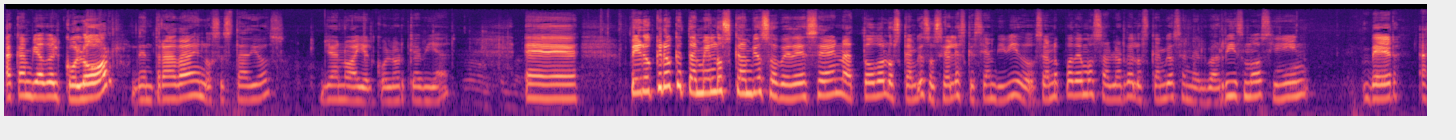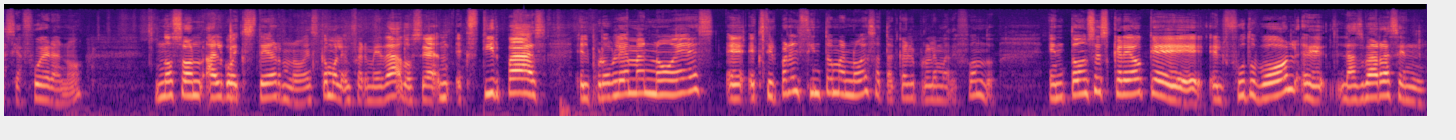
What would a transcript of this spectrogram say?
Ha cambiado el color de entrada en los estadios. Ya no hay el color que había. Eh, pero creo que también los cambios obedecen a todos los cambios sociales que se han vivido. O sea, no podemos hablar de los cambios en el barrismo sin ver hacia afuera, ¿no? No son algo externo, es como la enfermedad, o sea, extirpas el problema no es, eh, extirpar el síntoma no es atacar el problema de fondo. Entonces creo que el fútbol, eh, las barras en,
